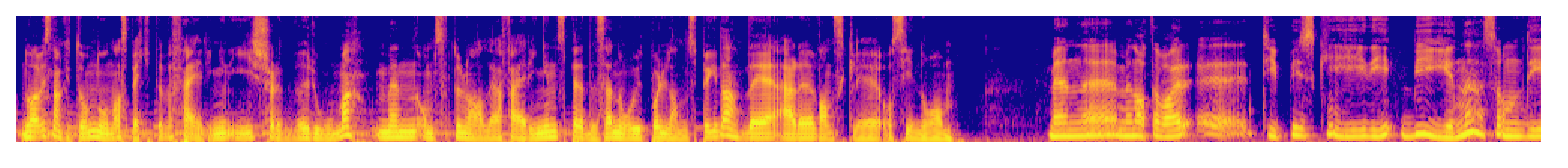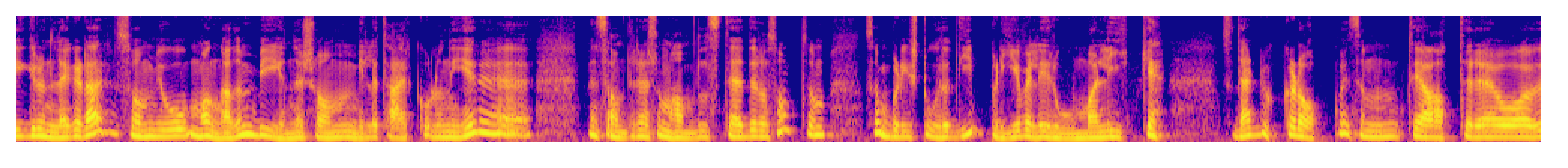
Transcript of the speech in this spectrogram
Nå har vi snakket om noen aspekter ved feiringen i sjølve Roma, men om Saturnalia-feiringen spredde seg noe ut på landsbygda, det er det vanskelig å si noe om. Men, eh, men, at det var eh, typisk i de byene som de grunnlegger der, som jo mange av dem begynner som militærkolonier, mens andre som handelssteder og sånt, som, som blir store, de blir veldig romalike. Så der dukker det opp liksom, teatre og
